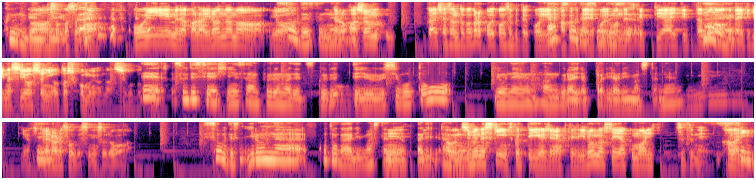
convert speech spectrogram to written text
訓練というかそっかか。OEM だからいろんな、まあ、要は、ファッション会社さんとかからこういうコンセプトでこういうあ価格帯でこういうもので作ってやいっていったものはいを具体的な使用書に落とし込むような仕事。で、それで製品サンプルまで作るっていう仕事を4年半ぐらいやっぱりやりましたね。うんいや、鍛えられそうですね、それは。そうですね。いろんなことがありましたね、ねやっぱり。多分自分でで好きに作っていいよじゃなくて、いろんな制約もありつつね、かなり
